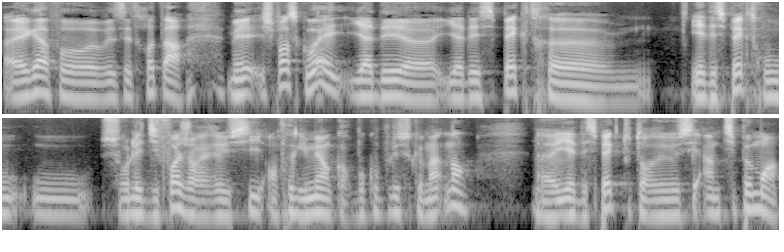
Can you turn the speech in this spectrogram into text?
Ah, les gars, faut c'est trop tard. Mais je pense que ouais, il y a des euh, il y a des spectres. euh, il y a des spectres où, où sur les dix fois j'aurais réussi entre guillemets encore beaucoup plus que maintenant. Euh, Mhm. Il y a des spectres où t'aurais réussi un petit peu moins.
